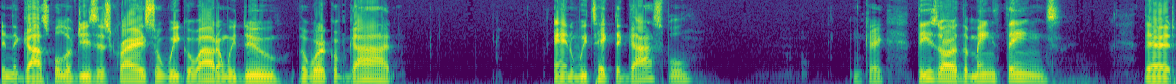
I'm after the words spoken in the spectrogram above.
in the gospel of Jesus Christ, or we go out and we do the work of God and we take the gospel, okay, these are the main things that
